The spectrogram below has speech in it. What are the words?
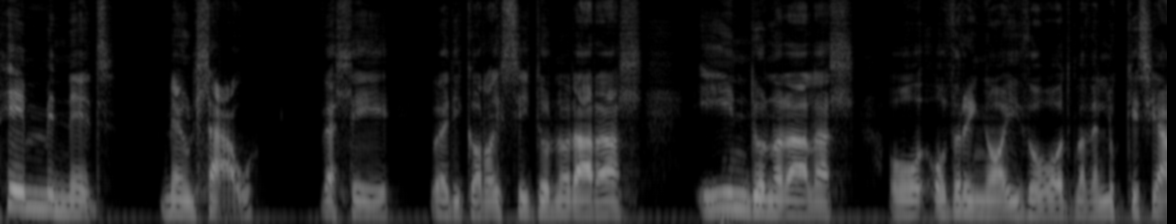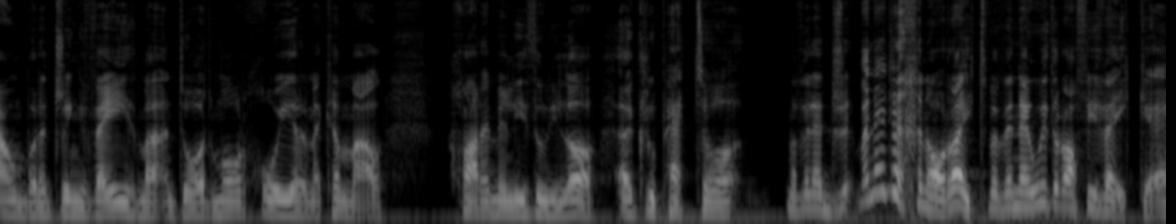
5 munud mewn llaw, felly wedi goroesi diwrnod arall, un diwrnod arall o, o ddringo i ddod. Mae fe'n lwcus iawn bod y dringfeidd yma yn dod mor hwyr yn y cymal, chwarae mewn i ddwylo y grwpeto. Mae fe'n edrych, mae edrych yn orait, mae fe newydd o'r offi feice.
